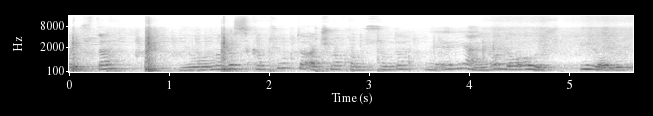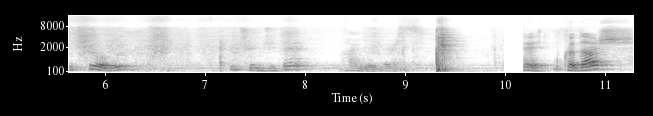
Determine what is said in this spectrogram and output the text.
O yüzden yoğurmada sıkıntı yok da açma konusunda E, Yani o da olur. Bir olur, iki olur. Üçüncü de halledersin. Evet bu kadar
